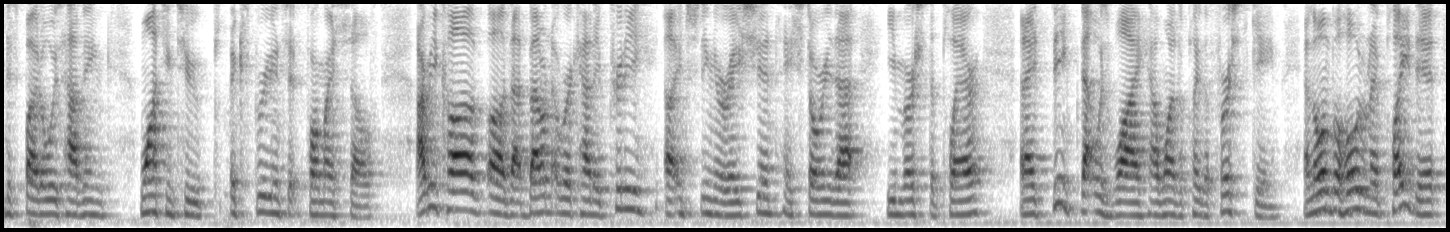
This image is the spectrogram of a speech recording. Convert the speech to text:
despite always having wanting to experience it for myself. I recall uh, that Battle Network had a pretty uh, interesting narration, a story that immersed the player. And I think that was why I wanted to play the first game. And lo and behold, when I played it,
